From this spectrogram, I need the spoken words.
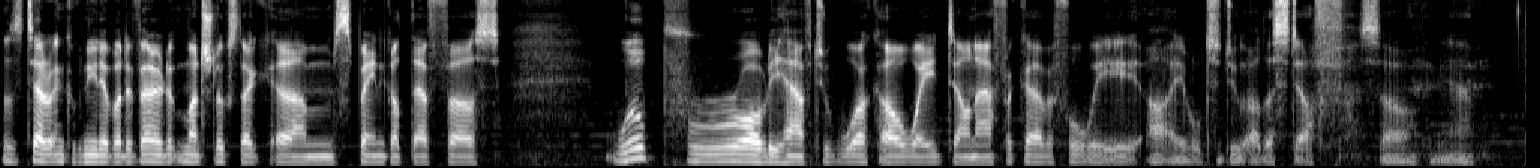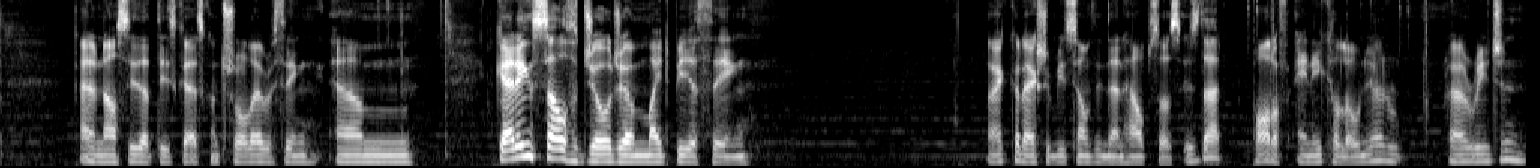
This is Terra Incognita, but it very much looks like um, Spain got there first. We'll probably have to work our way down Africa before we are able to do other stuff. So, yeah. Kind of nasty that these guys control everything. Um, getting South Georgia might be a thing. That could actually be something that helps us. Is that part of any colonial uh, region?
